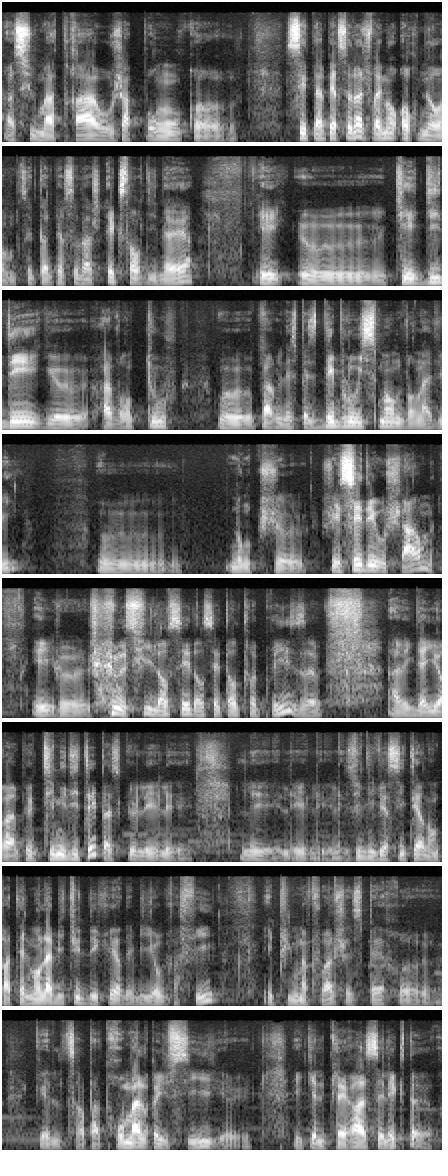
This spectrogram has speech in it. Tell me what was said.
à Sumatra, au Japon. C'est un personnage vraiment hors norme, c'est un personnage extraordinaire et qui est guidé avant tout par une espèce d'éblouissement devant la vie. Donc j'ai cédé au charme et je, me suis lancé dans cette entreprise, avec d'ailleurs un peu de timidité parce que les, les, universitaires n'ont pas tellement l'habitude d'écrire des biographies. Et puis ma foi, j'espère euh, qu'elle ne sera pas trop mal réussie euh, et qu'elle plaira à ses lecteurs.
